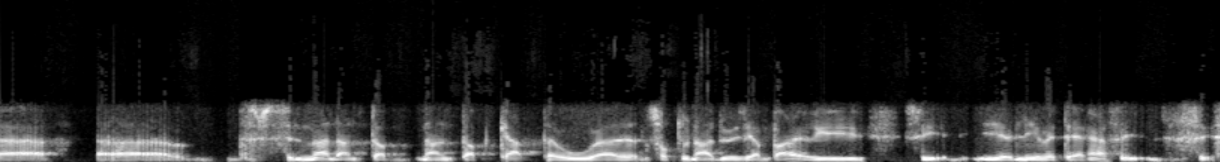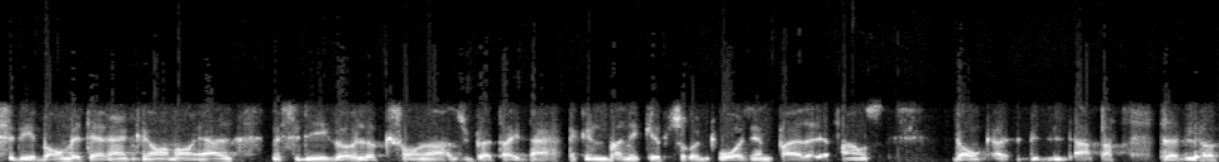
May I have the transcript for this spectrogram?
euh, euh, difficilement dans le top dans le top 4 ou euh, surtout dans la deuxième paire. Les vétérans, c'est, c'est, c'est des bons vétérans qu'ils ont à Montréal, mais c'est des gars là, qui sont rendus peut-être avec une bonne équipe sur une troisième paire de défense. Donc, euh, à partir de là,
